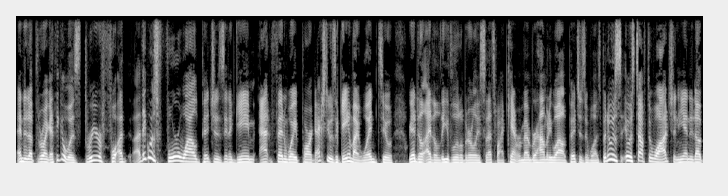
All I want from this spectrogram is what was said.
ended up throwing, I think it was three or four, I think it was four wild pitches in a game at Fenway Park. Actually, it was a game I went to. We had to, I had to leave a little bit early, so that's why I can't remember how many wild pitches it was. But it was, it was tough to watch, and he ended up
